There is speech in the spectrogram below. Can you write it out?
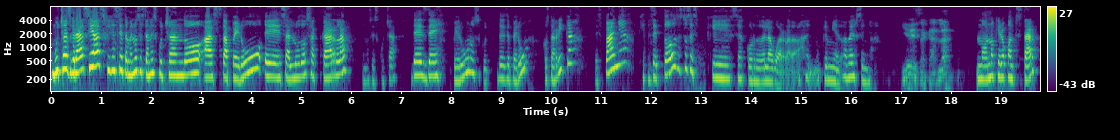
Muchas gracias. Fíjense, también nos están escuchando hasta Perú. Eh, saludos a Carla, que nos escucha desde Perú, nos, desde Perú, Costa Rica, España, fíjense, todos estos es que se acordó de la guarrada. Ay, no, qué miedo. A ver, señor. ¿Quieres sacarla? No, no quiero contestar.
